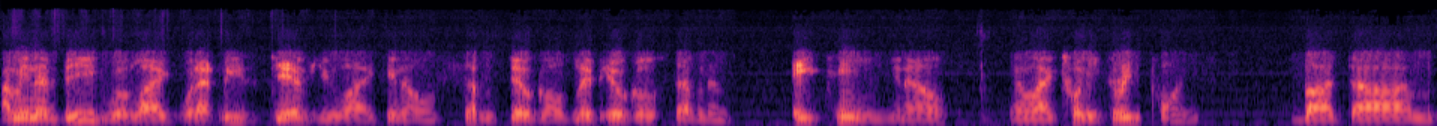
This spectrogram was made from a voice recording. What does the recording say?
I mean, Embiid would like would at least give you like you know seven field goals. Maybe he'll go seven and eighteen, you know, and like twenty three points. But um,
